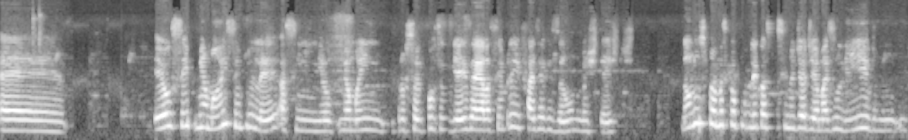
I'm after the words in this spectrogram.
é, eu sempre, minha mãe sempre lê, assim, eu, minha mãe, professora de português, ela sempre faz revisão nos meus textos. Não nos poemas que eu publico assim no dia a dia, mas no livro,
